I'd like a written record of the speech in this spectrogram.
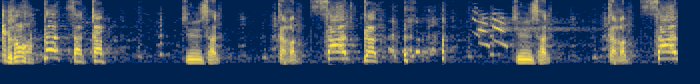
사갓사갓 김사갓사갓 김사갓 사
